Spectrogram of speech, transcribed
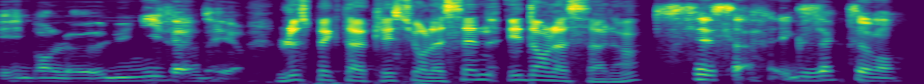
et dans l'univers d'ailleurs. Le spectacle est sur la scène et dans la salle. Hein. C'est ça, exactement.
